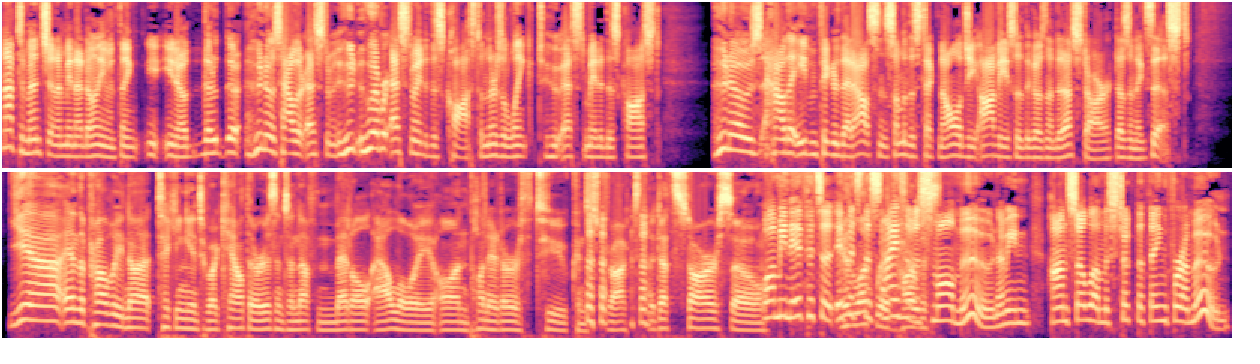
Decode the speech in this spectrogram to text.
Not to mention, I mean, I don't even think you know. They're, they're, who knows how they're estimating? Who, whoever estimated this cost, and there's a link to who estimated this cost. Who knows how they even figured that out? Since some of this technology, obviously, that goes into Death Star doesn't exist. Yeah, and they're probably not taking into account there isn't enough metal alloy on planet Earth to construct the Death Star. So Well, I mean, if it's a if it's the size of a small moon, I mean, Han Solo mistook the thing for a moon.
